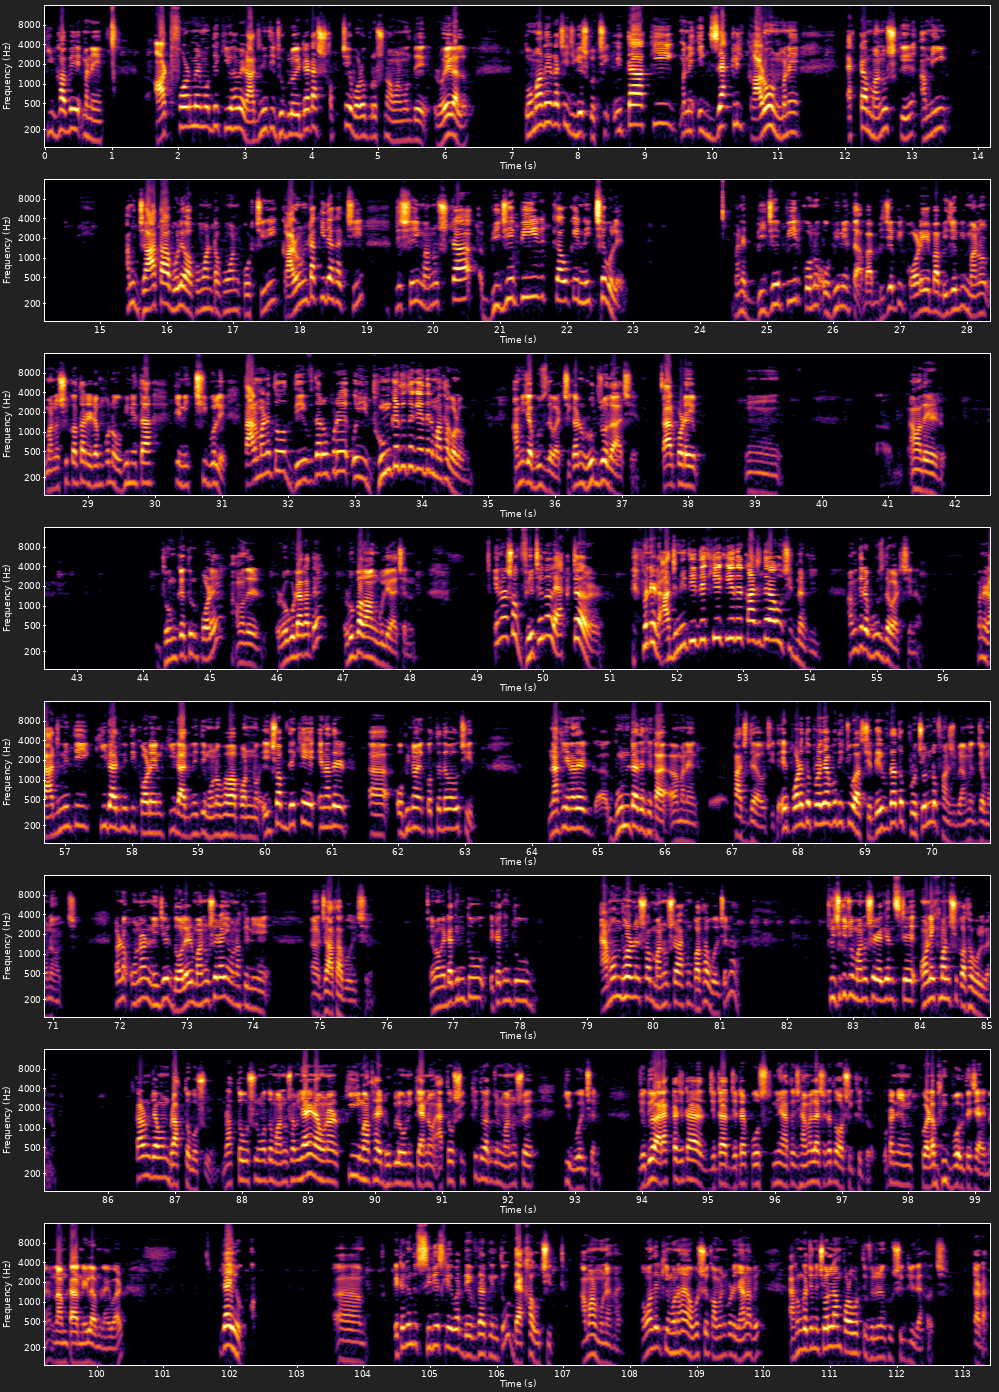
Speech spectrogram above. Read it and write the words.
কীভাবে মানে আর্ট ফর্মের মধ্যে কীভাবে রাজনীতি ঢুকলো, এটা একটা সবচেয়ে বড় প্রশ্ন আমার মধ্যে রয়ে গেল। তোমাদের কাছেই জিজ্ঞেস করছি, এটা কি মানে এক্স্যাক্টলি কারণ? মানে একটা মানুষকে আমি আমি যা তা বলে অপমান টপমান করছি, কারণটা কি দেখাচ্ছি? যে সেই মানুষটা বিজেপির কাউকে নিচ্ছে বলে। মানে বিজেপির কোনো অভিনেতা বা বিজেপি করে বা বিজেপি মানসিকতার এরকম কোনো অভিনেতাকে নিচ্ছি বলে, তার মানে তো দেবদার উপরে ওই ধূমকেতু থেকে এদের মাথা গরম। আমি যা বুঝতে পারছি, কারণ রুদ্রদা আছে, তারপরে আমাদের ধূমকেতুর পরে আমাদের রঘু ডাকাতে রূপা গাঙ্গুলি আছেন। এনারা সব ভেটেনাল অ্যাক্টার। মানে রাজনীতি দেখিয়ে কি এদের কাজ দেওয়া উচিত নাকি? আমি তো এটা বুঝতে পারছি না। মানে রাজনীতি, কি রাজনীতি করেন, কি রাজনীতি মনোভাবাপন্ন, এইসব দেখে এনাদের অভিনয় করতে দেওয়া উচিত? নাকি এনাদের গুণটা দেখে মানে কাজ দেওয়া উচিত? এরপরে তো প্রজাপতি টু আসছে, দেবদা তো প্রচণ্ড ফাঁসবে, আমার যা মনে হচ্ছে। কারণ ওনার নিজের দলের মানুষেরাই ওনাকে নিয়ে যাতা বলছে। এবং এটা কিন্তু এটা কিন্তু এমন ধরনের সব মানুষরা এখন কথা বলছে না, কিছু কিছু মানুষের এগেনস্টে অনেক মানুষই কথা বলবে না। কারণ যেমন ব্রাত্য বসু, ব্রাত্য বসুর মতো মানুষ, আমি জানি না ওনার কি মাথায় ঢুকলো, উনি কেন এত শিক্ষিত একজন মানুষ হয়ে কি বলছেন। যদিও আর একটা যেটা যেটা, যেটার পোস্ট নিয়ে এত ঝামেলা, সেটা তো অশিক্ষিত। ওটা নিয়ে আমি খুব একটা বলতে চাই না, নামটা নিলাম না এবার। যাই হোক এটা কিন্তু সিরিয়াসলি এবার দেবদার কিন্তু দেখা উচিত, আমার মনে হয়। তোমাদের কি মনে হয় অবশ্যই কমেন্ট করে জানাবে। এখনকার জন্য চললাম, পরবর্তী ভিডিও নিয়ে খুব শিগগিরই দেখা হচ্ছে। টাটা।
